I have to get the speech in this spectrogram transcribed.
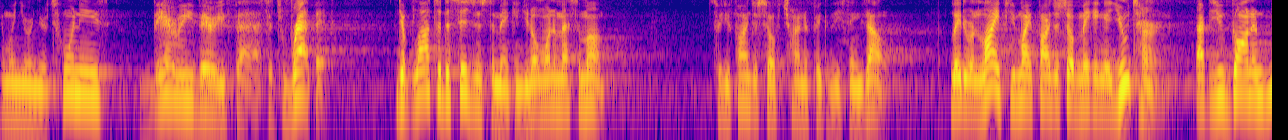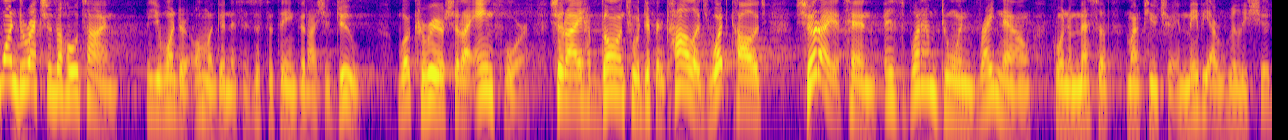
and when you're in your 20s very, very fast. It's rapid. You have lots of decisions to make and you don't want to mess them up. So you find yourself trying to figure these things out. Later in life, you might find yourself making a U turn after you've gone in one direction the whole time. And you wonder, oh my goodness, is this the thing that I should do? What career should I aim for? Should I have gone to a different college? What college should I attend? Is what I'm doing right now going to mess up my future? And maybe I really should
